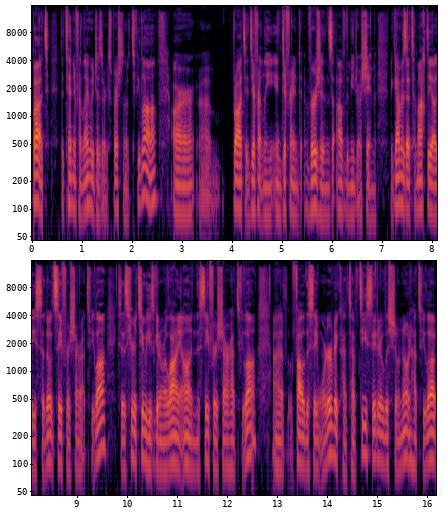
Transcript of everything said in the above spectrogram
but the ten different languages or expressions of tefillah are um, brought differently in different versions of the Midrashim. He says here too he's going to rely on the Sefer Sharat Tefillah, uh, follow the same order. Hatfilah.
